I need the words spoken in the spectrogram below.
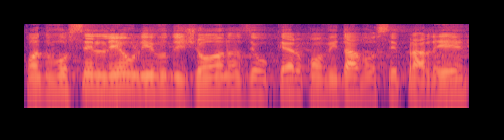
Quando você lê o livro de Jonas, eu quero convidar você para ler.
